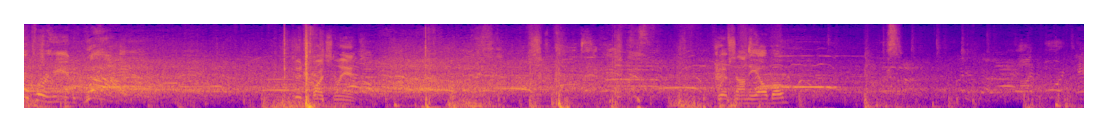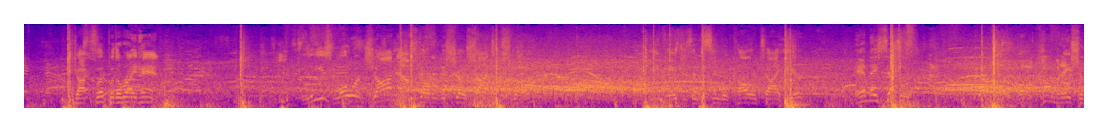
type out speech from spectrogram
overhand. Wow. Good punch lands. Whiffs on the elbow. Got clipped with the right hand. Lee's lower jaw now starting to show signs of swelling. He engages in a single collar tie here. And they separate. Combination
